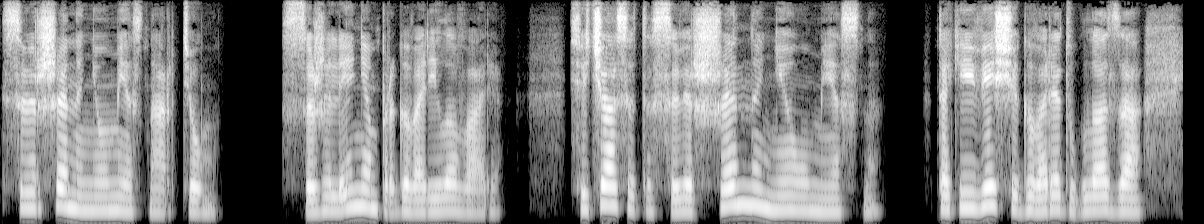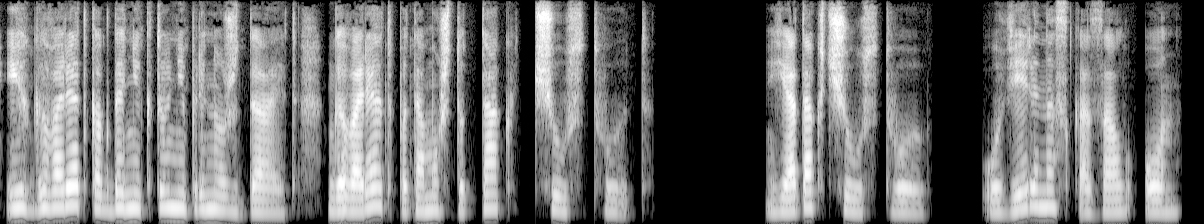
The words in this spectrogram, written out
«Совершенно неуместно, Артем», — с сожалением проговорила Варя. «Сейчас это совершенно неуместно. Такие вещи говорят в глаза. Их говорят, когда никто не принуждает. Говорят, потому что так чувствуют. «Я так чувствую», — уверенно сказал он.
